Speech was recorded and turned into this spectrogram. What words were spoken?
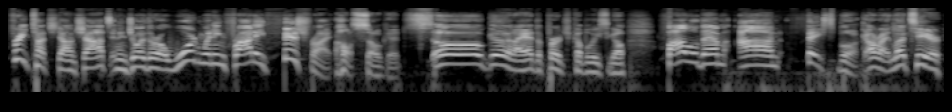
free touchdown shots, and enjoy their award winning Friday fish fry. Oh, so good. So good. I had the perch a couple weeks ago. Follow them on Facebook. All right, let's hear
